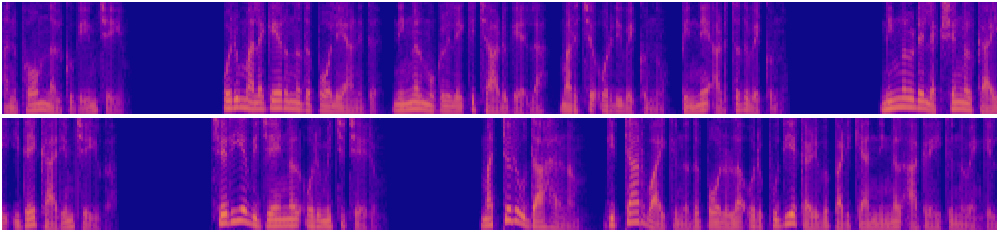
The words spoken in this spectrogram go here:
അനുഭവം നൽകുകയും ചെയ്യും. ഒരു മലകേറുന്നത് പോലെയാണിത് നിങ്ങൾ മുകളിലേക്ക് ചാടുകയല്ല മറിച്ച് ഒരടി വെക്കുന്നു പിന്നെ അടുത്തത് വെക്കുന്നു. നിങ്ങളുടെ ലക്ഷ്യങ്ങൾക്കായി ഇതേ കാര്യം ചെയ്യുക. ചെറിയ വിജയങ്ങൾ ഒരുമിച്ച് ചേരും. മറ്റൊരു ഉദാഹരണം ഗിറ്റാർ വായിക്കുന്നത് പോലുള്ള ഒരു പുതിയ കഴിവ് പഠിക്കാൻ നിങ്ങൾ ആഗ്രഹിക്കുന്നുവെങ്കിൽ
